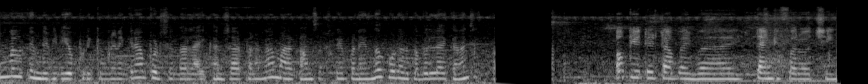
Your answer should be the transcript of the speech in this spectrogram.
உங்களுக்கு இந்த வீடியோ பிடிக்கும்னு நினைக்கிறேன். பிடிச்சிருந்தா லைக் அண்ட் ஷேர் பண்ணுங்கள் மறக்காம சப்ஸ்கிரைப் பண்ணிருங்க. கூட இருக்க பெல் ஐக்கான ஓகே டேட்டா bye bye thank you for வாட்சிங்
